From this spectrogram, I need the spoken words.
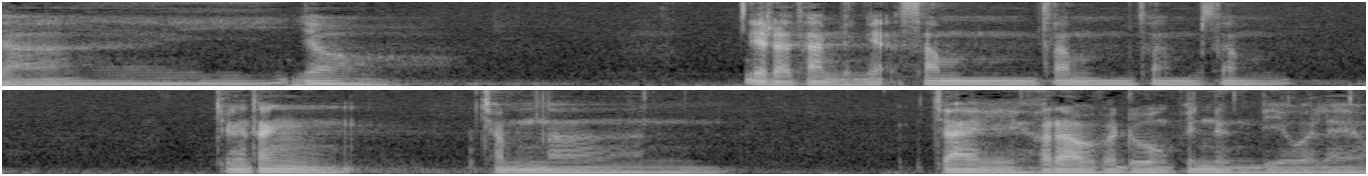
ยาย ย่อเนี่ยเราทำอย่างเนี้ย ซ้ำซ้ำซ้ำซ้ำจนกระทั่งชำนาญ ใจเรากับดวงเป็นหนึ่งเดียวแล้ว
